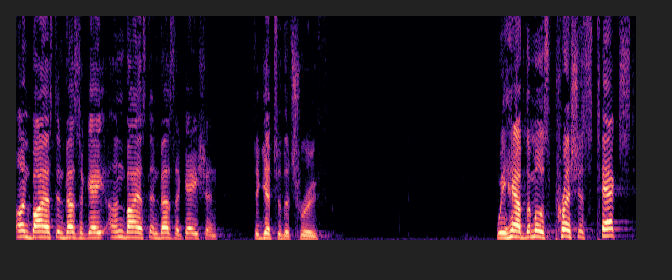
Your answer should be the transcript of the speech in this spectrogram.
unbiased, investiga- unbiased investigation to get to the truth. We have the most precious text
